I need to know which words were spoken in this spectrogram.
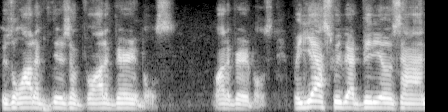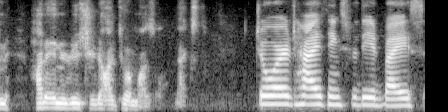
There's a lot of there's a lot of variables, a lot of variables. But yes, we've got videos on how to introduce your dog to a muzzle. Next. George, hi, thanks for the advice.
